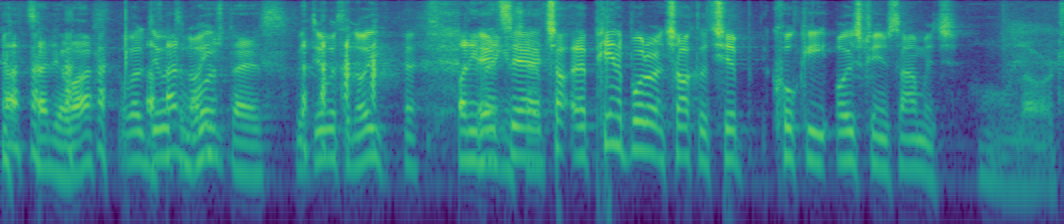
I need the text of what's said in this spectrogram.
I'll tell you what. We'll I've do it tonight. days. We'll do it tonight. What are you it's making, uh, cho- a peanut butter and chocolate chip cookie ice cream sandwich. Oh, Lord.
